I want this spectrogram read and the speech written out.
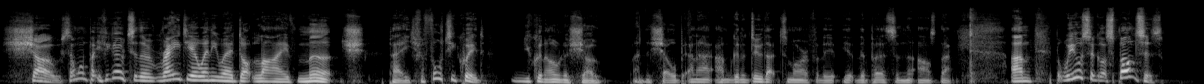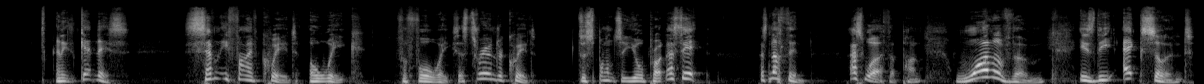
show. Someone, if you go to the radioanywhere.live merch page for 40 quid, you can own a show. And the show, and I, I'm going to do that tomorrow for the the person that asked that. Um, but we also got sponsors, and it's get this, 75 quid a week for four weeks. That's 300 quid to sponsor your product. That's it. That's nothing. That's worth a punt. One of them is the excellent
